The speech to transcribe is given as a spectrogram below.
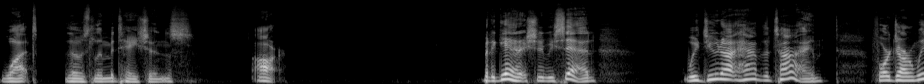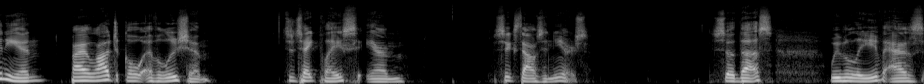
what those limitations are. But again, it should be said, we do not have the time for Darwinian biological evolution to take place in 6,000 years. So, thus, we believe, as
